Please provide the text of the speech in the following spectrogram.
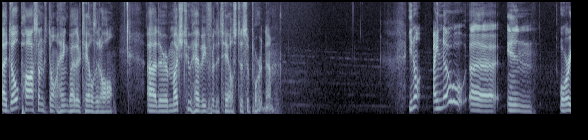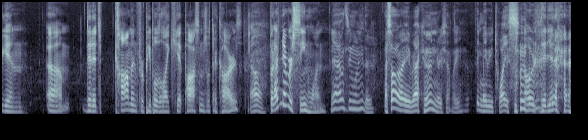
Adult possums don't hang by their tails at all. Uh, they're much too heavy for the tails to support them. You know, I know uh, in Oregon um, that it's common for people to like hit possums with their cars, Oh, but I've never seen one. yeah, I haven't seen one either. I saw a raccoon recently. I think maybe twice. Oh, did you? yeah.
